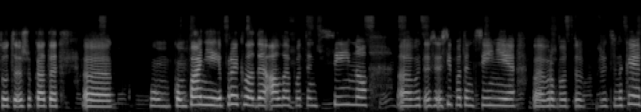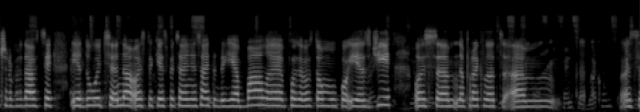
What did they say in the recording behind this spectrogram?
тут шукати е, компанії і приклади, але потенційно е, е, всі потенційні е, робот- чи роботодавці йдуть на ось такі спеціальні сайти, де є бали по тому по ESG. Ось, е, наприклад, ем, ось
